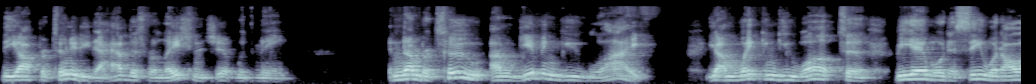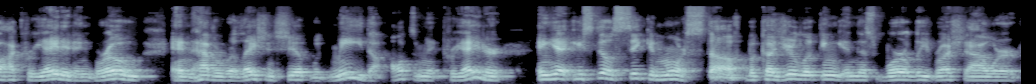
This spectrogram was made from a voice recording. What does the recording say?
the opportunity to have this relationship with me. And number two, I'm giving you life yeah, I'm waking you up to be able to see what all I created and grow and have a relationship with me, the ultimate creator. And yet you're still seeking more stuff because you're looking in this worldly rush hour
